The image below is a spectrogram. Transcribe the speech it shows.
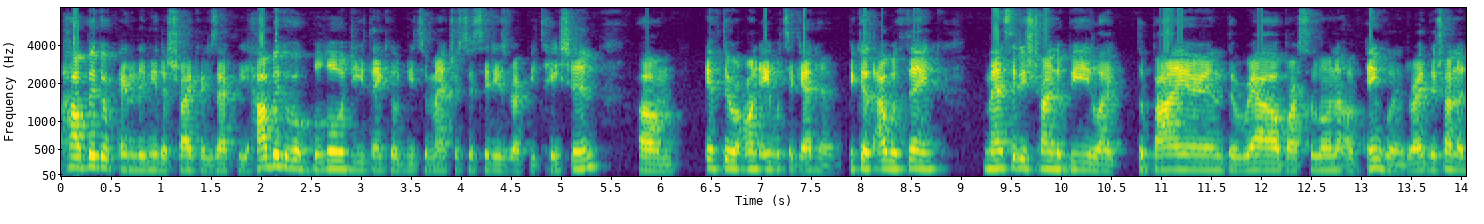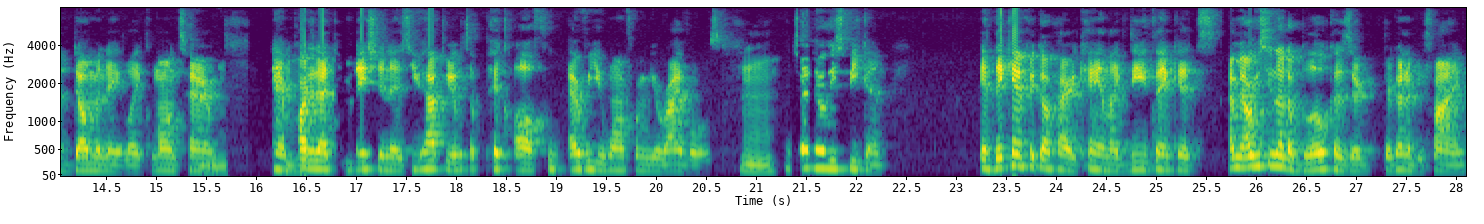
how big of and they need a striker exactly. How big of a blow do you think it would be to Manchester City's reputation um, if they were unable to get him? Because I would think Man City's trying to be like the Bayern, the Real Barcelona of England, right? They're trying to dominate like long term. Mhm. And Mhm. part of that domination is you have to be able to pick off whoever you want from your rivals Mhm. generally speaking, if they can't pick up Harry Kane, like, do you think it's? I mean, obviously not a blow because they're they're going to be fine,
